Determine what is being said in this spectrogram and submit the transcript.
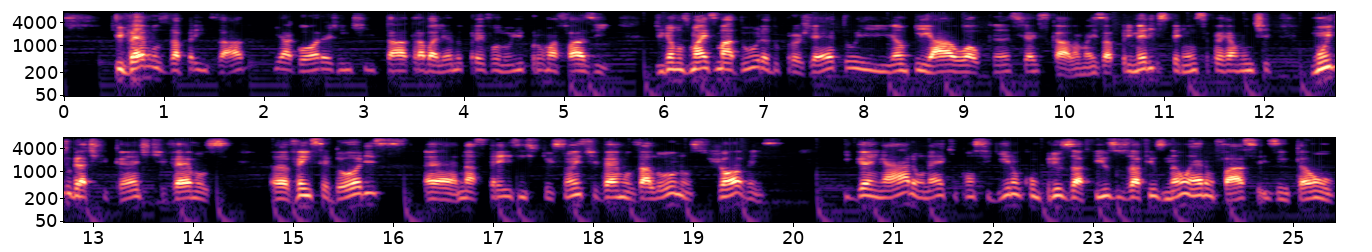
Tivemos aprendizado e agora a gente está trabalhando para evoluir para uma fase, digamos, mais madura do projeto e ampliar o alcance e a escala. Mas a primeira experiência foi realmente muito gratificante. Tivemos uh, vencedores uh, nas três instituições, tivemos alunos jovens que ganharam, né, que conseguiram cumprir os desafios. Os desafios não eram fáceis, então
